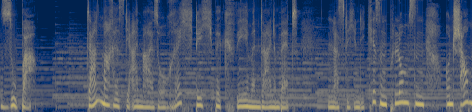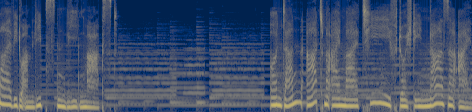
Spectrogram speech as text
Super. Dann mache es dir einmal so richtig bequem in deinem Bett. Lass dich in die Kissen plumpsen und schau mal, wie du am liebsten liegen magst. Und dann atme einmal tief durch die Nase ein.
